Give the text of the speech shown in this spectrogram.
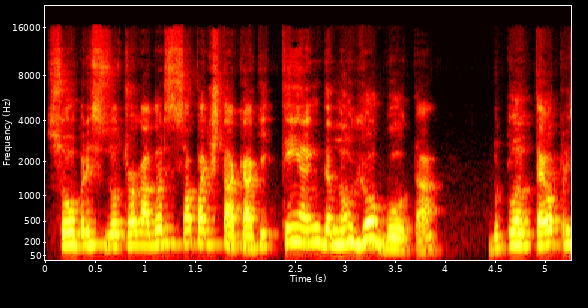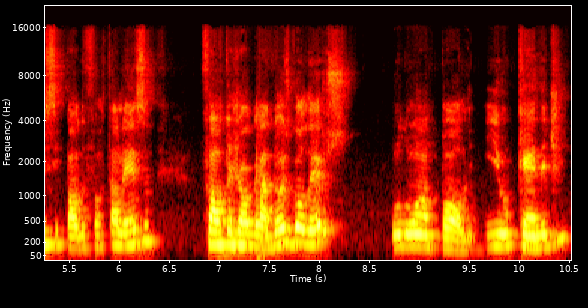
sobre esses outros jogadores, só para destacar aqui quem ainda não jogou, tá? Do plantel principal do Fortaleza, falta jogar dois goleiros, o Luan Poli e o Kennedy.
